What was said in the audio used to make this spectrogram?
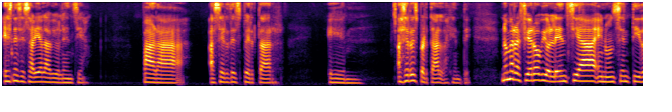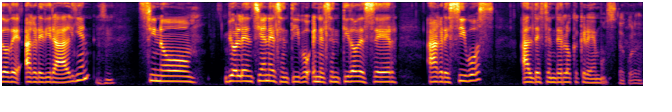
es necesaria la violencia para hacer despertar, em, hacer despertar a la gente. No me refiero a violencia en un sentido de agredir a alguien, sino violencia en el sentido, en el sentido de ser agresivos al defender lo que creemos. De acuerdo.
